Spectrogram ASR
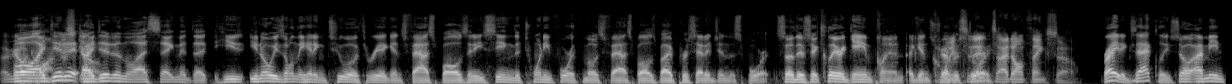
Uh, Well, come I on, did let's it. I did it in the last segment that he, you know, he's only hitting 203 against fastballs, and he's seeing the 24th most fastballs by percentage in the sport. So there's a clear game plan against Trevor Story. I don't think so. Right, exactly. So I mean,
